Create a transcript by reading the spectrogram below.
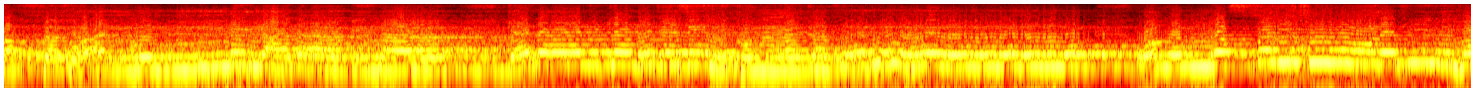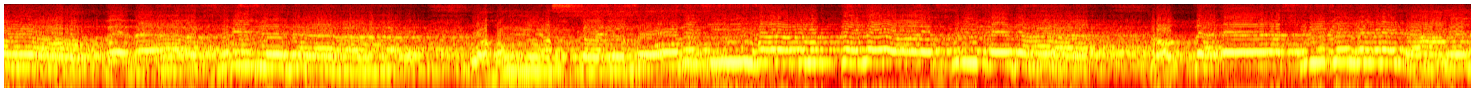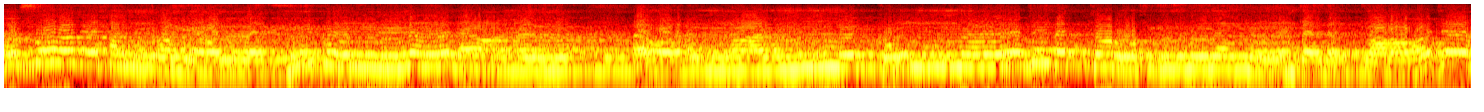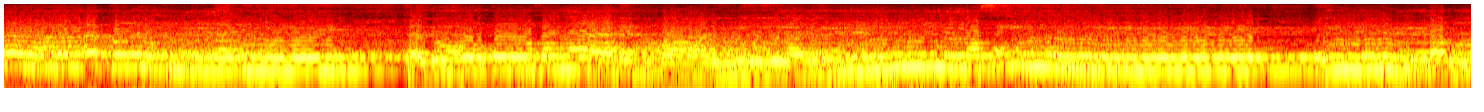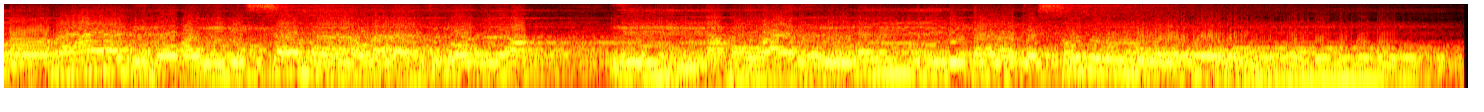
يخفف عنهم من عذابها. كذلك نجزي كل كفور. وهم يصطرخون فيها ربنا أخرجنا. وهم يصطرخون صالحا غير الذي كنا نعمل. أولم نعمركم ما يتذكر فيه من تذكر غيب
